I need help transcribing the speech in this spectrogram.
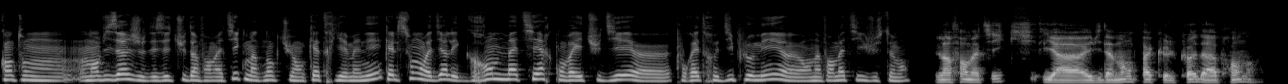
Quand on, envisage des études informatiques, maintenant que tu es en quatrième année, quelles sont, on va dire, les grandes matières qu'on va étudier pour être diplômé en informatique, justement? L'informatique, il y a évidemment pas que le code à apprendre,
